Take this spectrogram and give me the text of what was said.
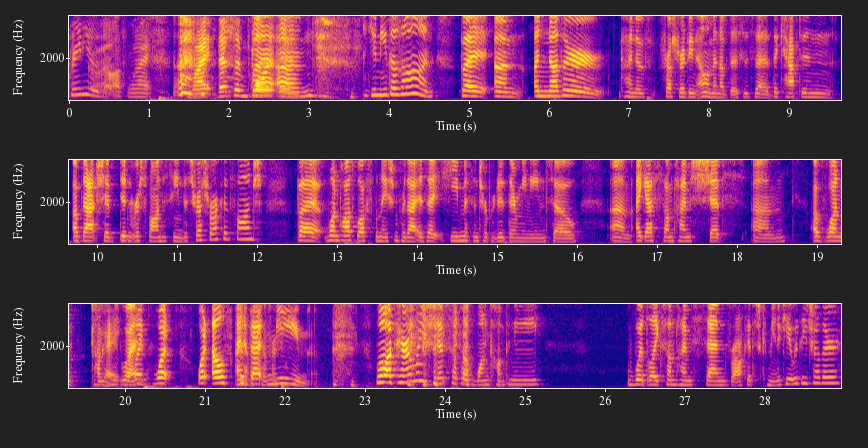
radios off? Why? Why? That's But um, important. you need those on. But um, another kind of frustrating element of this is that the captain of that ship didn't respond to seeing distress rockets launch. But one possible explanation for that is that he misinterpreted their meaning. So um, I guess sometimes ships um, of one company. Okay, what? like what? What else could know, that so mean? Well, apparently ships of like one company would like sometimes send rockets to communicate with each other.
